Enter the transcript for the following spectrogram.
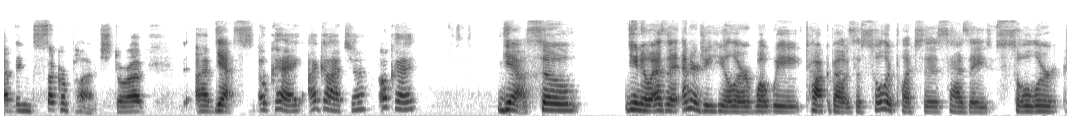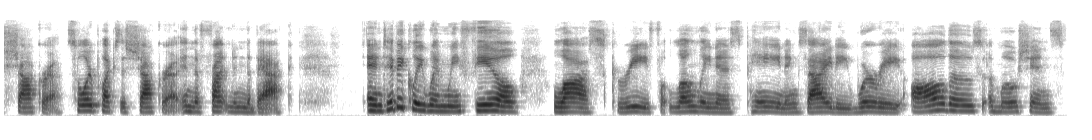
I've been sucker punched or i've, I've yes. Okay i gotcha. Okay. Yeah so you know, as an energy healer, what we talk about is the solar plexus has a solar chakra, solar plexus chakra in the front and in the back. And typically, when we feel loss, grief, loneliness, pain, anxiety, worry, all those emotions,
